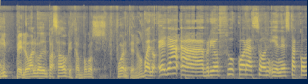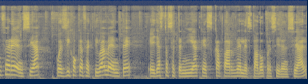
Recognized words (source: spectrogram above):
Y peló algo del pasado que está un poco fuerte, ¿no? Bueno, ella abrió su corazón y en esta conferencia, pues dijo que efectivamente ella hasta se tenía que escapar del estado presidencial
